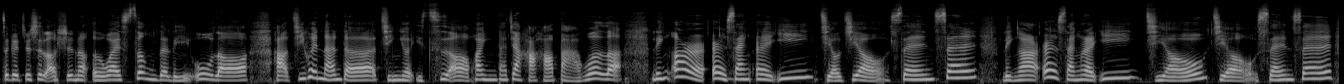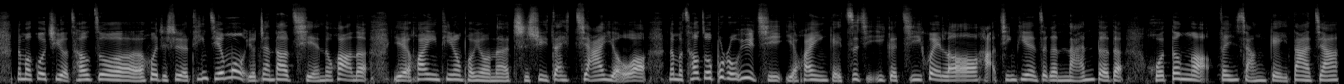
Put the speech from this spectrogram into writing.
这个就是老师呢额外送的礼物喽。好，机会难得，仅有一次哦，欢迎大家好好把握了。零二二三二一九九三三，零二二三二一九九三三。那么过去有操作或者是有听节目有赚到钱的话呢，也欢迎听众朋友呢持续再加油哦。那么操作不如预期，也欢迎给自己一个机会喽。好，今天的这个难得的活动哦，分享给大家，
